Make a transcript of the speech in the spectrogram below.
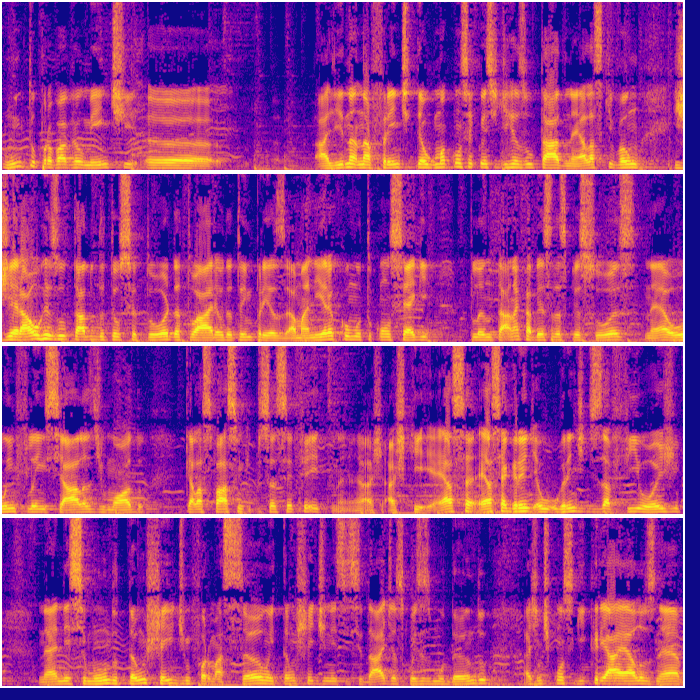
muito provavelmente ali na, na, frente ter alguma consequência de resultado, né? Elas que vão gerar o resultado do teu setor, da tua área ou da tua empresa. A maneira como tu consegue plantar na cabeça das pessoas, né? Ou influenciá-las de modo que elas façam o que precisa ser feito, né? Acho, acho que essa, essa é grande, o grande desafio hoje né, nesse mundo tão cheio de informação e tão cheio de necessidade, as coisas mudando, a gente conseguir criar elos né,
